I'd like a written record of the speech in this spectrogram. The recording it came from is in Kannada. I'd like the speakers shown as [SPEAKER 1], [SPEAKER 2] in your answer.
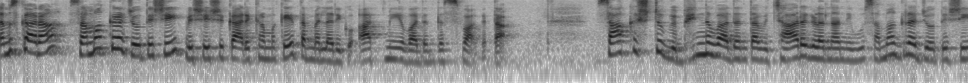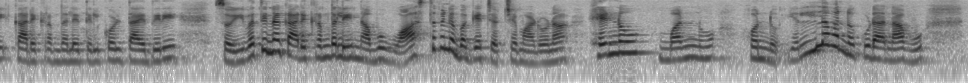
[SPEAKER 1] ನಮಸ್ಕಾರ. ಸಮಗ್ರ ಜ್ಯೋತಿಷಿ ವಿಶೇಷ ಕಾರ್ಯಕ್ರಮಕ್ಕೆ ತಮ್ಮೆಲ್ಲರಿಗೂ ಆತ್ಮೀಯವಾದಂಥ ಸ್ವಾಗತ. ಸಾಕಷ್ಟು ವಿಭಿನ್ನವಾದಂಥ ವಿಚಾರಗಳನ್ನು ನೀವು ಸಮಗ್ರ ಜ್ಯೋತಿಷಿ ಕಾರ್ಯಕ್ರಮದಲ್ಲಿ ತಿಳ್ಕೊಳ್ತಾ ಇದ್ದೀರಿ. ಸೊ ಇವತ್ತಿನ ಕಾರ್ಯಕ್ರಮದಲ್ಲಿ ನಾವು ವಾಸ್ತವಿನ ಬಗ್ಗೆ ಚರ್ಚೆ ಮಾಡೋಣ. ಹೆಣ್ಣು, ಮಣ್ಣು ಹೊನ್ನು ಎಲ್ಲವನ್ನು ಕೂಡ ನಾವು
